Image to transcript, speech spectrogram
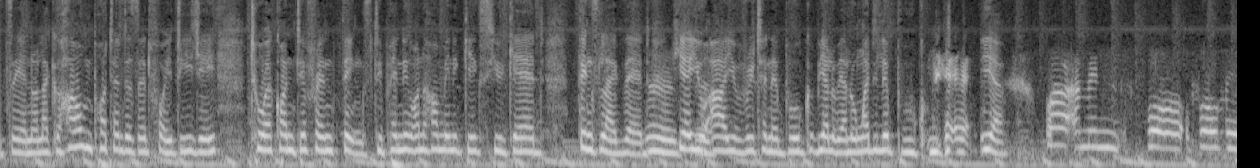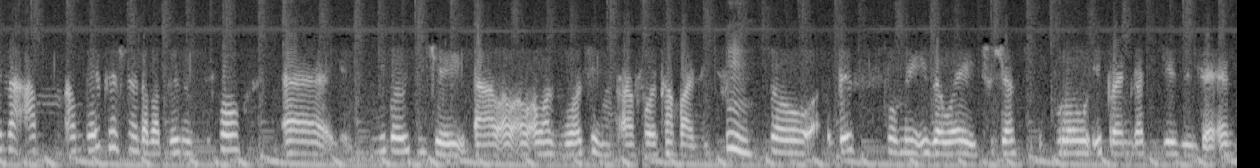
letseno? Like how important is it for a dj to work on different things depending on how many gigs you get things like that? Here you are you've written a book bjalo bjalo ngwadile book. Yeah. Well, I mean, for for me, I'm I'm very passionate about business. Before uh, Nibo DJ, uh, I, I was working uh, for a company. Mm. So this for me is a way to just grow a brand that DJs and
